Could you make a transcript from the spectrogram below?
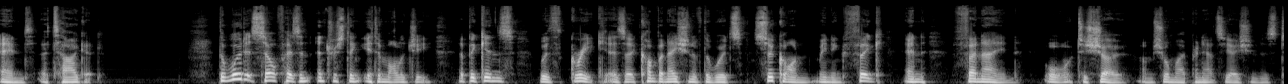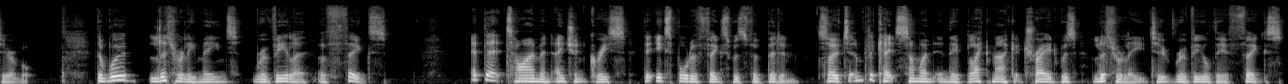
and a target. The word itself has an interesting etymology. It begins with Greek as a combination of the words sukon, meaning fig, and phanein, or to show. I'm sure my pronunciation is terrible. The word literally means revealer of figs. At that time in ancient Greece, the export of figs was forbidden, so to implicate someone in their black market trade was literally to reveal their figs.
